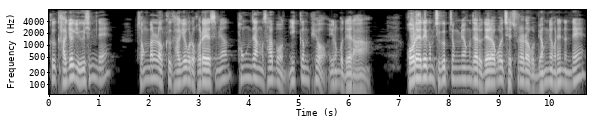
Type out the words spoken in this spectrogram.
그 가격이 의심돼 정말로 그 가격으로 거래했으면 통장 사본, 입금표 이런 거 내라. 거래대금 지급증명 자료 내라고 제출하라고 명령을 했는데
